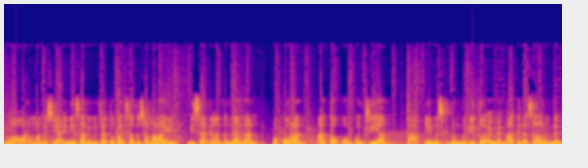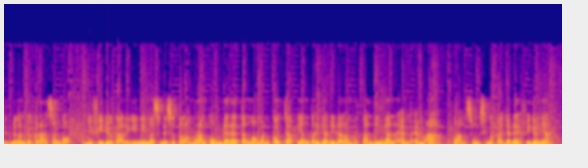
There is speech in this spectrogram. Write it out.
Dua orang manusia ini saling menjatuhkan satu sama lain. Bisa dengan tendangan, pukulan, ataupun kuncian. Tapi meskipun begitu MMA tidak selalu identik dengan kekerasan kok. Di video kali ini Mas Deso telah merangkum deretan momen kocak yang terjadi dalam pertandingan MMA. Langsung simak aja deh videonya.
